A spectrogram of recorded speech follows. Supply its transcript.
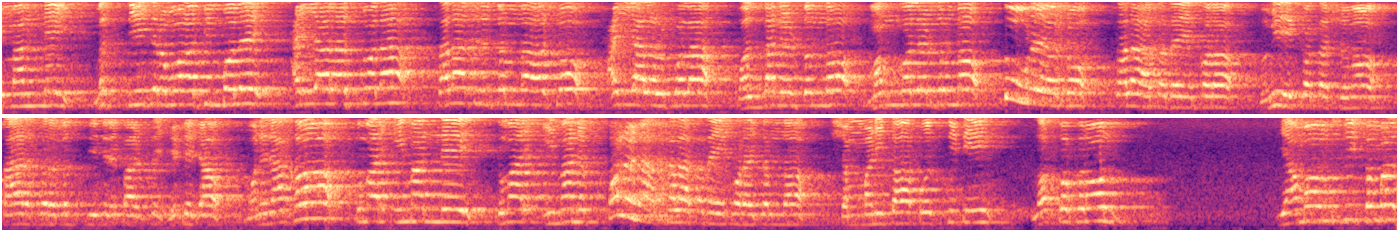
ইমান নেই। মসজিদের মুয়াজ্জিন বলে হাইয়া আলাস সালাহ সালাতের জন্য আসো। হাইয়া আলাল ফালাহ কল্যাণের জন্য, মঙ্গলের জন্য দৌড়ে আসো, সালাত আদায় করো। তুমি এই কথা শোনো, তারপরে মসজিদের পাশ হেঁটে যাও। মনে রাখো, তোমার ইমান নেই, তোমার ইমান বলে না সালাত আদায় করার জন্য। সম্মানিত উপস্থিতি, লক্ষ্য করুন এমন যদি সমাজ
